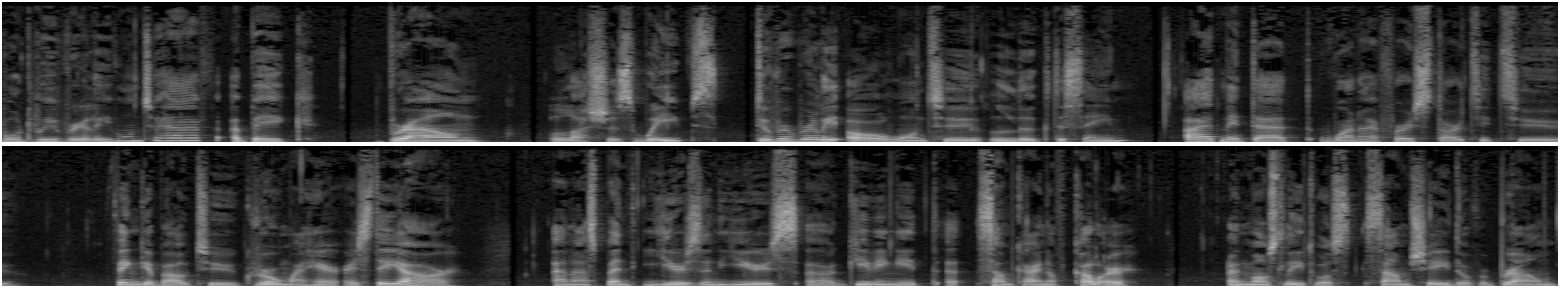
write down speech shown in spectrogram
what we really want to have? A big brown, luscious waves? Do we really all want to look the same? I admit that when I first started to think about to grow my hair as they are, and I spent years and years uh, giving it uh, some kind of color, and mostly it was some shade of a brown,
